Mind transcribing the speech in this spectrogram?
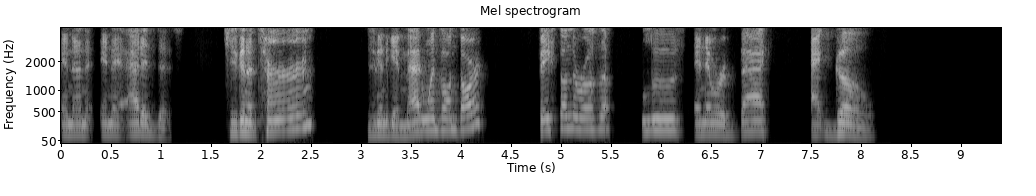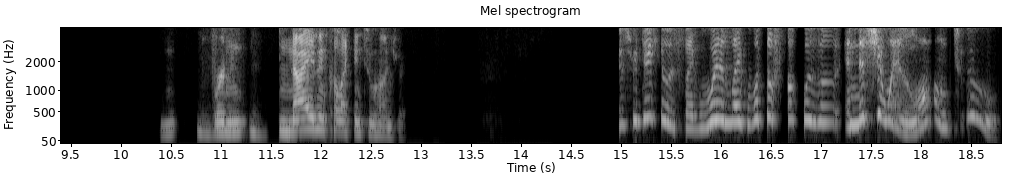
and then and it added this. She's gonna turn. She's gonna get mad wins on Dark, face Thunder Rosa, lose, and then we're back at Go. We're not even collecting two hundred. It's ridiculous. Like what? Like what the fuck was the? And this shit went long too.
